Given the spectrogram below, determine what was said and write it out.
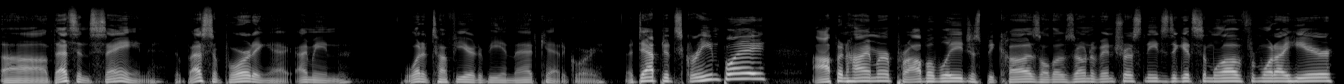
Uh, that's insane. The best supporting act. I mean, what a tough year to be in that category. Adapted screenplay? Oppenheimer, probably just because, although Zone of Interest needs to get some love from what I hear.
